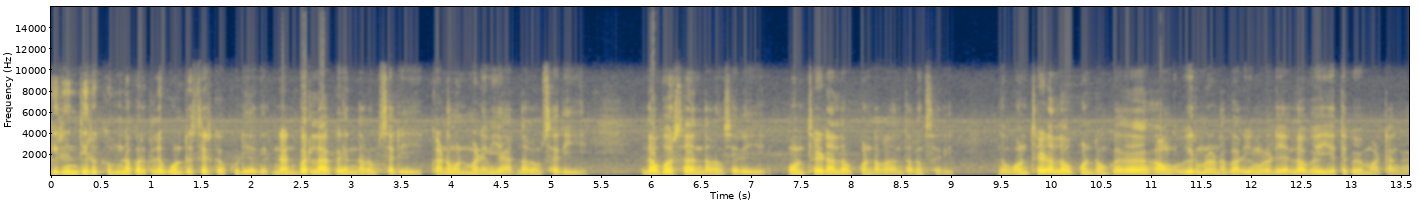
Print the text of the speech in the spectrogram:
பிரிந்திருக்கும் நபர்களை ஒன்று சேர்க்கக்கூடியது. நண்பர்களாக இருந்தாலும் சரி கணவன் மனைவியாக இருந்தாலும் சரி லவ்வர்ஸாக இருந்தாலும் சரி ஒன் சைடாக லவ் பண்ணுறவங்களாக இருந்தாலும் சரி. இந்த ஒன் சைடாக லவ் பண்ணுறவங்க அவங்க விரும்பின நபர் இவங்களுடைய லவ்வை ஏற்றுக்கவே மாட்டாங்க.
